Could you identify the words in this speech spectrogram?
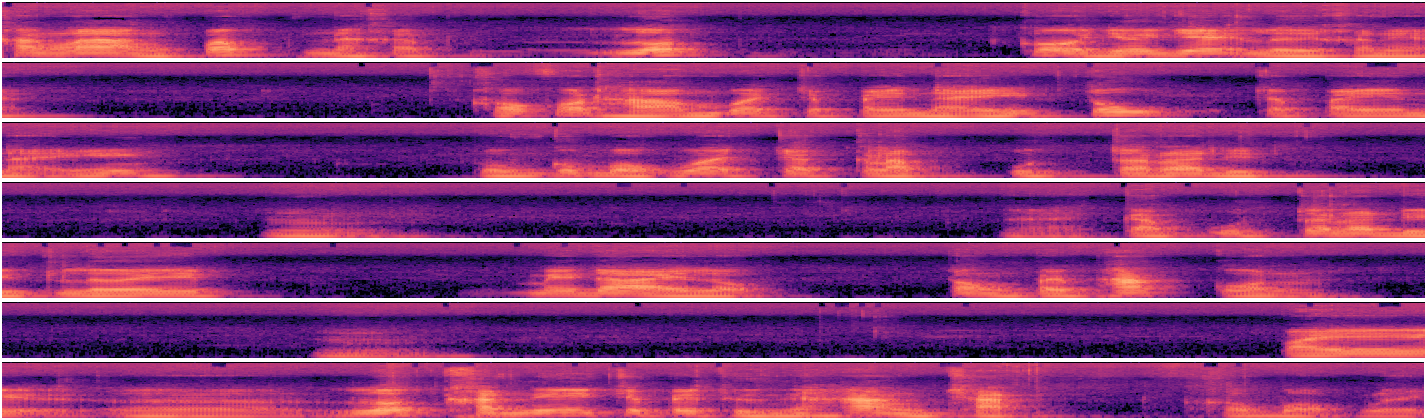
ข้างล่างปั๊บนะครับรถก็เยอะแยะเลยคันเนี้ยเขาก็ถามว่าจะไปไหนตู้จะไปไหน ผมก็บอกว่าจะกลับอุตรดิตถ์นะกลับอุตรดิตถ์เลยไม่ได้หรอก ต้องไปพักก่อนอไปรถคันนี้จะไปถึงห้างฉัดเขาบอกเลย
